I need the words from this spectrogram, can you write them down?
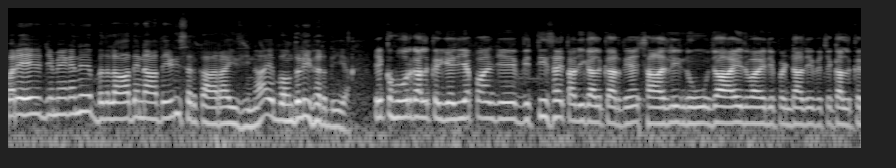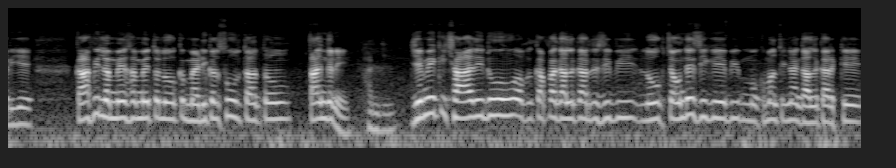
ਪਰ ਇਹ ਜਿਵੇਂ ਕਹਿੰਦੇ ਬਦਲਾਅ ਦੇ ਨਾਂ ਤੇ ਜਿਹੜੀ ਸਰਕਾਰ ਆਈ ਸੀ ਨਾ ਇਹ ਬੌਂਦਲੀ ਫਿਰਦੀ ਆ। ਇੱਕ ਹੋਰ ਗੱਲ ਕਰੀਏ ਜੀ ਆਪਾਂ ਜੇ ਵਿੱਤੀ ਸਹਾਇਤਾ ਦੀ ਗੱਲ ਕਰਦੇ ਹਾਂ ਸ਼ਾਜਲੀ ਨੂੰ ਜਾਂ ਆਏ ਦੁਆਏ ਦੇ ਪਿੰਡਾਂ ਦੇ ਵਿੱਚ ਗੱਲ ਕਰੀਏ ਕਾਫੀ ਲੰਮੇ ਸਮੇਂ ਤੋਂ ਲੋਕ ਮੈਡੀਕਲ ਸਹੂਲਤਾਂ ਤੋਂ ਤੰਗ ਨੇ। ਹਾਂਜੀ। ਜਿਵੇਂ ਕਿ ਸ਼ਾਜਲੀ ਨੂੰ ਆਪਾਂ ਗੱਲ ਕਰਦੇ ਸੀ ਵੀ ਲੋਕ ਚਾਹੁੰਦੇ ਸੀਗੇ ਵੀ ਮੁੱਖ ਮੰਤਰੀ ਨਾਲ ਗੱਲ ਕਰਕੇ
